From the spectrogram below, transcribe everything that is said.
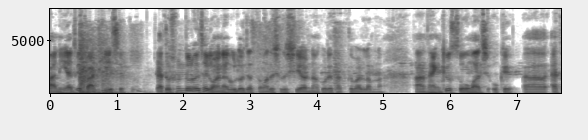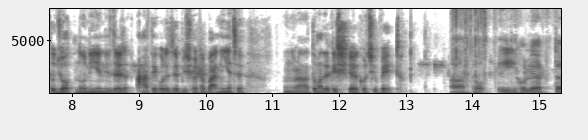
বানিয়ে আজকে পাঠিয়েছে। এত সুন্দর হয়েছে গয়নাগুলো জাস্ট তোমাদের সাথে শেয়ার না করে থাকতে পারলাম না। Thank you so much okay. এত যত্ন নিয়ে নিজের হাতে করে যে বিষয়টা বানিয়েছে তোমাদেরকে শেয়ার করছি ওয়েট তো এই হলো একটা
